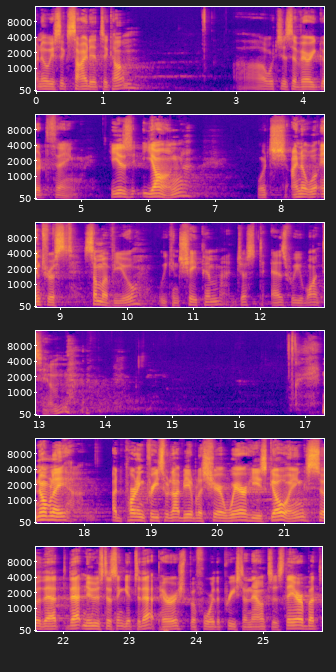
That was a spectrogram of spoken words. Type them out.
I know he's excited to come, uh, which is a very good thing. He is young, which I know will interest some of you. We can shape him just as we want him. Normally, a departing priest would not be able to share where he's going so that that news doesn't get to that parish before the priest announces there. But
